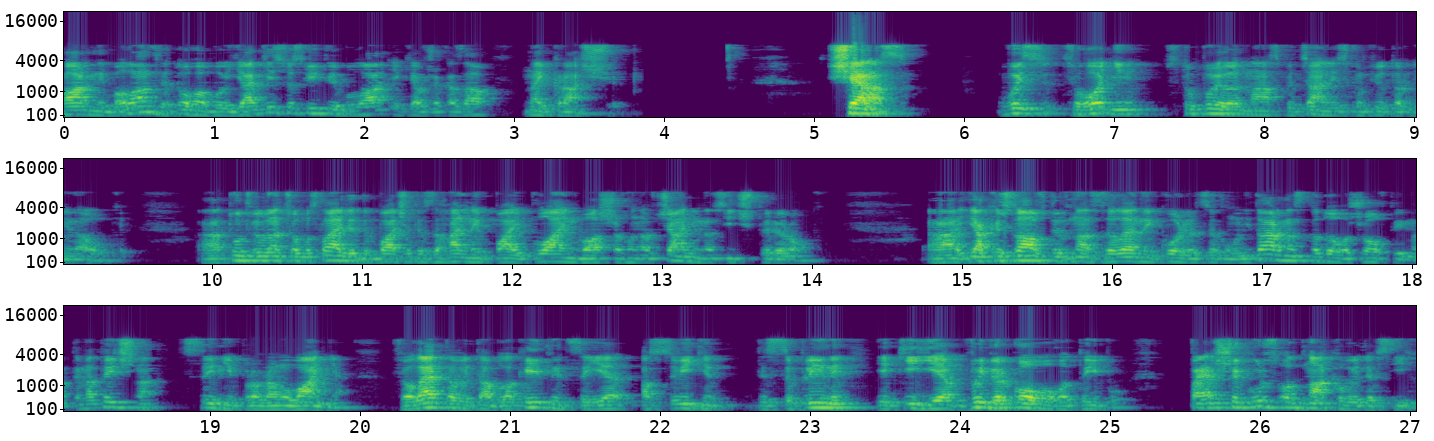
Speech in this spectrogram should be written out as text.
гарний баланс для того, аби якість освіти була, як я вже казав, найкращою. Ще раз, ви сьогодні вступили на спеціальність комп'ютерні науки. Тут ви на цьому слайді бачите загальний пайплайн вашого навчання на всі 4 роки. Як і завжди, в нас зелений колір це гуманітарна складова, жовтий математична, синій програмування, фіолетовий та блакитний це є освітні дисципліни, які є вибіркового типу. Перший курс однаковий для всіх.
